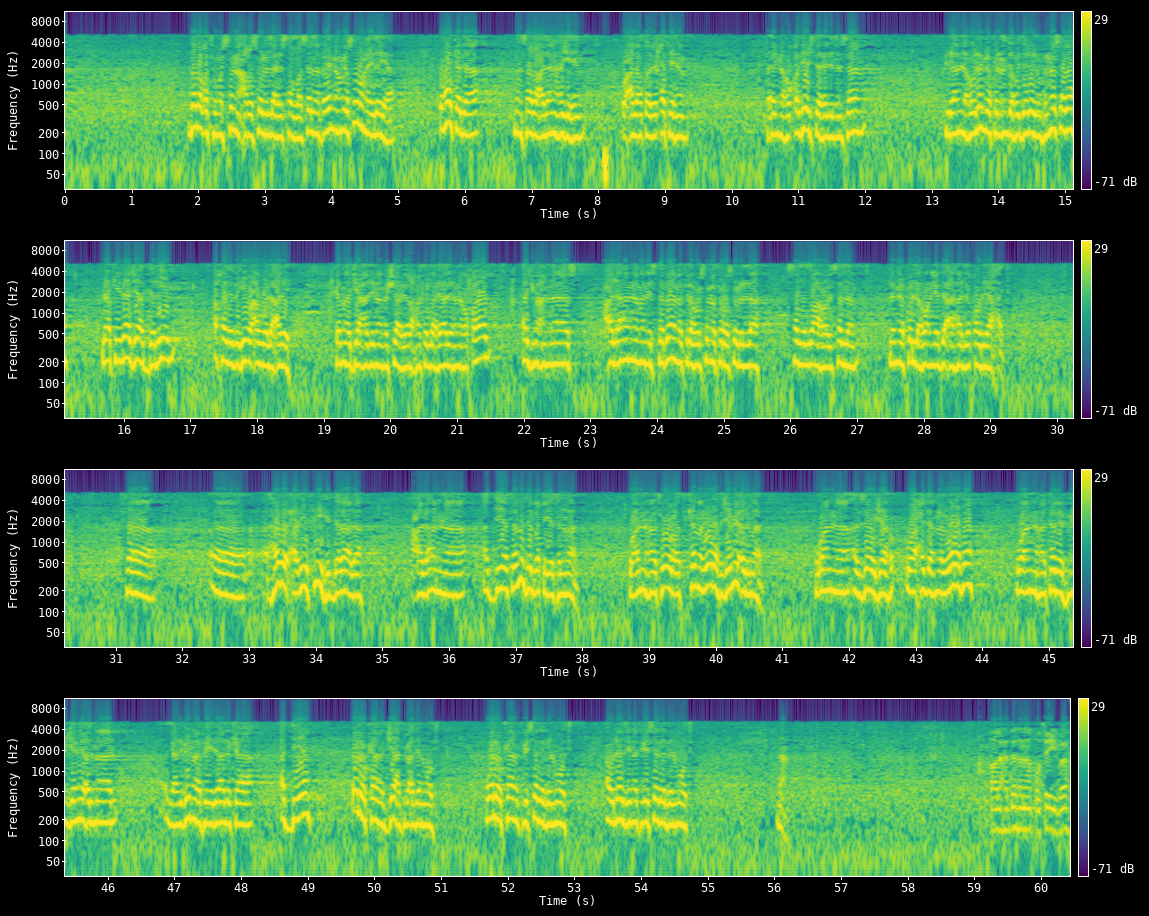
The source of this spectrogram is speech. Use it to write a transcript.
بلغتهم السنة عن رسول الله صلى الله عليه وسلم فإنهم يصرون إليها وهكذا من سار على نهجهم وعلى طريقتهم فإنه قد يجتهد الإنسان لأنه لم يكن عنده دليل في المسألة لكن إذا جاء الدليل أخذ به وعول عليه كما جاء الإمام الشافعي رحمة الله عليه أنه قال أجمع الناس على أن من استبانت له سنة رسول الله صلى الله عليه وسلم لم يكن له أن يدعها لقول أحد. فهذا الحديث فيه الدلالة على أن الدية مثل بقية المال وأنها تورث كما يورث جميع المال وأن الزوجة واحدة من الورثة وأنها ترث من جميع المال يعني بما في ذلك الدية ولو كانت جاءت بعد الموت ولو كانت بسبب الموت أو لزمت بسبب الموت. نعم. قال حدثنا قتيبة.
